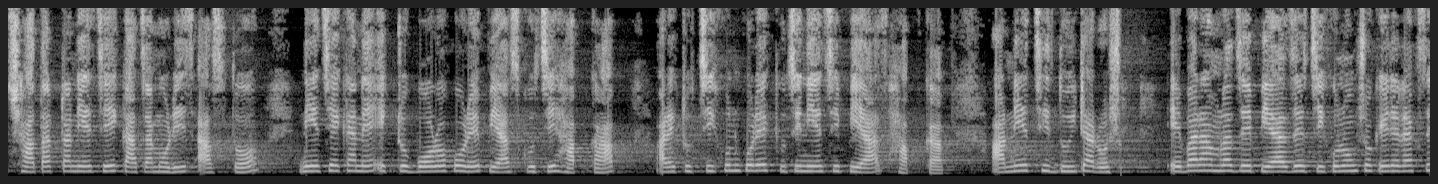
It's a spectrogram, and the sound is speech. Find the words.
সাত আটটা নিয়েছি কাঁচামরিচ, আস্ত। নিয়েছি এখানে একটু বড় করে পেঁয়াজ কুচি হাফ কাপ, আর একটু চিকুন করে কুচি নিয়েছি পেঁয়াজ হাফ কাপ। আর নিয়েছি দুইটা রসুন। এবার আমরা যে পেঁয়াজের চিকন অংশ কেটে রাখছি,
